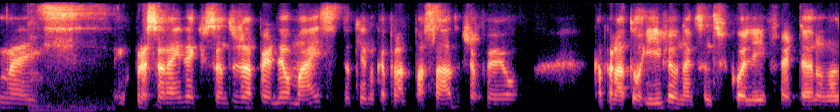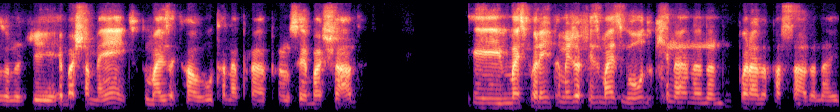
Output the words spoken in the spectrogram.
mas impressiona ainda que o Santos já perdeu mais do que no campeonato passado, que já foi um campeonato horrível, né? Que o Santos ficou ali flertando na zona de rebaixamento, tudo mais aquela luta né, para não ser rebaixado. E, mas porém também já fez mais gol do que na, na, na, temporada passada, né?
